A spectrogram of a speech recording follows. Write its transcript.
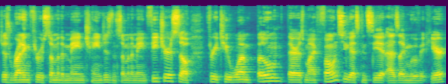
just running through some of the main changes and some of the main features. So three, two, one, boom, there's my phone. So you guys can see it as I move it here.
